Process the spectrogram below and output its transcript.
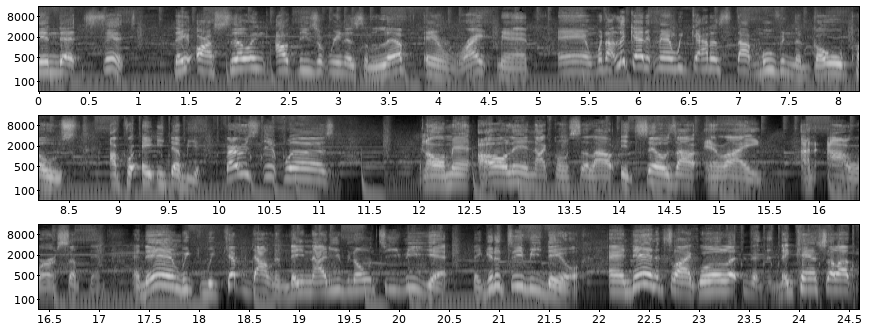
in that sense. They are selling out these arenas left and right, man. And when I look at it, man, we gotta stop moving the goalposts for AEW. First, it was, oh man, All In not gonna sell out. It sells out in like an hour or something. And then we, we kept doubting them. They not even on TV yet. They get a TV deal. And then it's like, well, uh, they can't sell out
